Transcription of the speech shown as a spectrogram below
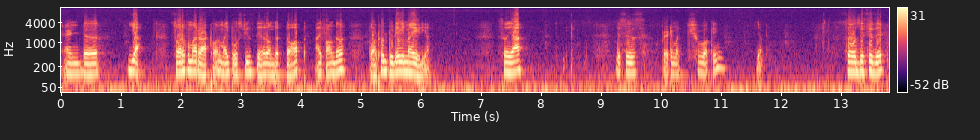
And uh, yeah Saurav Kumar Rathod my post is there on the top. I found a pothole today in my area. So yeah this is pretty much working so this is it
